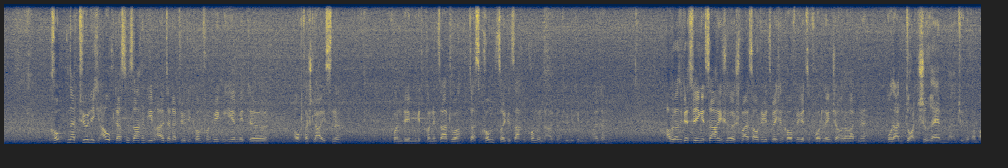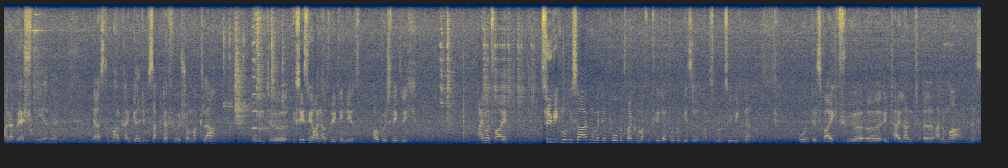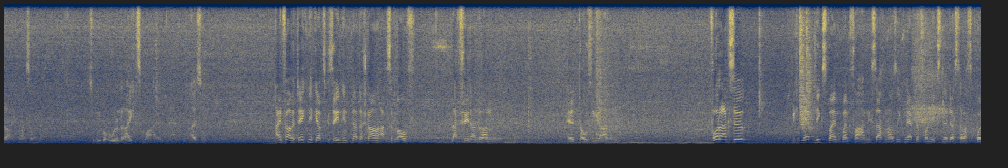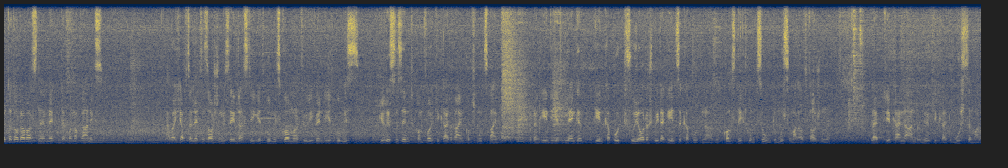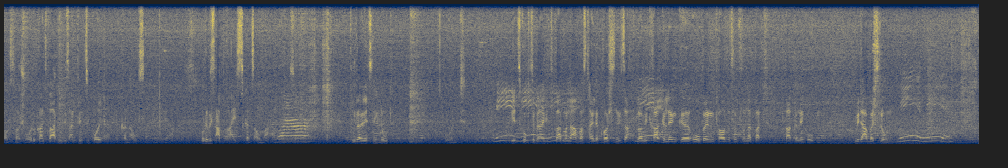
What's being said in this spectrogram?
Kommt natürlich auch, das sind Sachen, die im Alter natürlich kommen, von wegen hier mit äh, auch Verschleiß, ne? von dem mit Kondensator. Das kommt, solche Sachen kommen halt natürlich im Alter. Ne? Aber dass ich deswegen jetzt sage, ich äh, schmeiße Auto jetzt weg und kaufe mir jetzt einen Ford Ranger oder was, ne? Oder Dodge Ram, natürlich noch am allerbesten hier. Ne? Erste Mal kein Geld im Sack dafür, schon mal klar. Und äh, ich sehe es mir ein, also wirklich nicht. Das Auto ist wirklich einwandfrei. Zügig muss ich sagen, mit dem Turbo, 2,5 Liter Turbo Diesel, absolut zügig. Ne? Und es reicht für äh, in Thailand äh, allemal, ne? sage ich mal so. Ne? Zum Überholen reicht es mal. Ne? Also einfache Technik, ihr habt es gesehen, hinten hat er Starrachse drauf, Blattfedern dran, hält 1000 Jahre. Vorderachse, ich merke nichts beim, beim Fahren. Ich sage also, ich merke davon nichts, ne, dass da was poltert oder was, ne, merke davon noch gar nichts. Aber ich habe es ja letztens auch schon gesehen, dass die jetzt Gummis kommen. Und natürlich, wenn die jetzt Gummis gerissen sind, kommt Feuchtigkeit rein, kommt Schmutz rein. Und dann gehen die jetzt Gelenke gehen kaputt. Früher oder später gehen sie kaputt. Ne? Also du kommst nicht drum zu. Du musst sie mal austauschen. Ne? Bleibt dir keine andere Möglichkeit. Du musst sie mal austauschen. Oder du kannst warten, bis es anfängt zu poltern. Kann auch sein. Ne? Ja. Oder bis abreißt, kannst auch machen. Wow tut aber jetzt nicht Not. Und jetzt guckst du gerade mal nach, was Teile kosten. Ich sagte, glaube ich, Kragelenk oben, 1500 Watt, Kragelenk oben. Mit Arbeitslohn.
